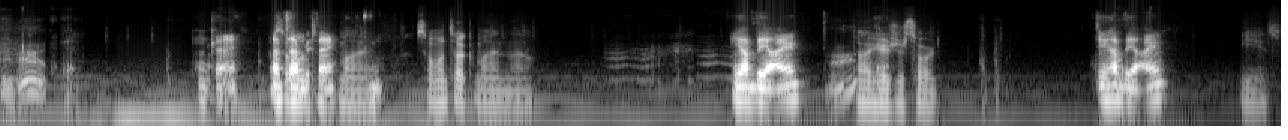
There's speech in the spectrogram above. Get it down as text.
Mm-hmm. Okay, that's Someone everything. Took mine. Someone took mine though. You have the iron? Mm-hmm. Oh, here's your sword. Do you have the iron? Yes.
